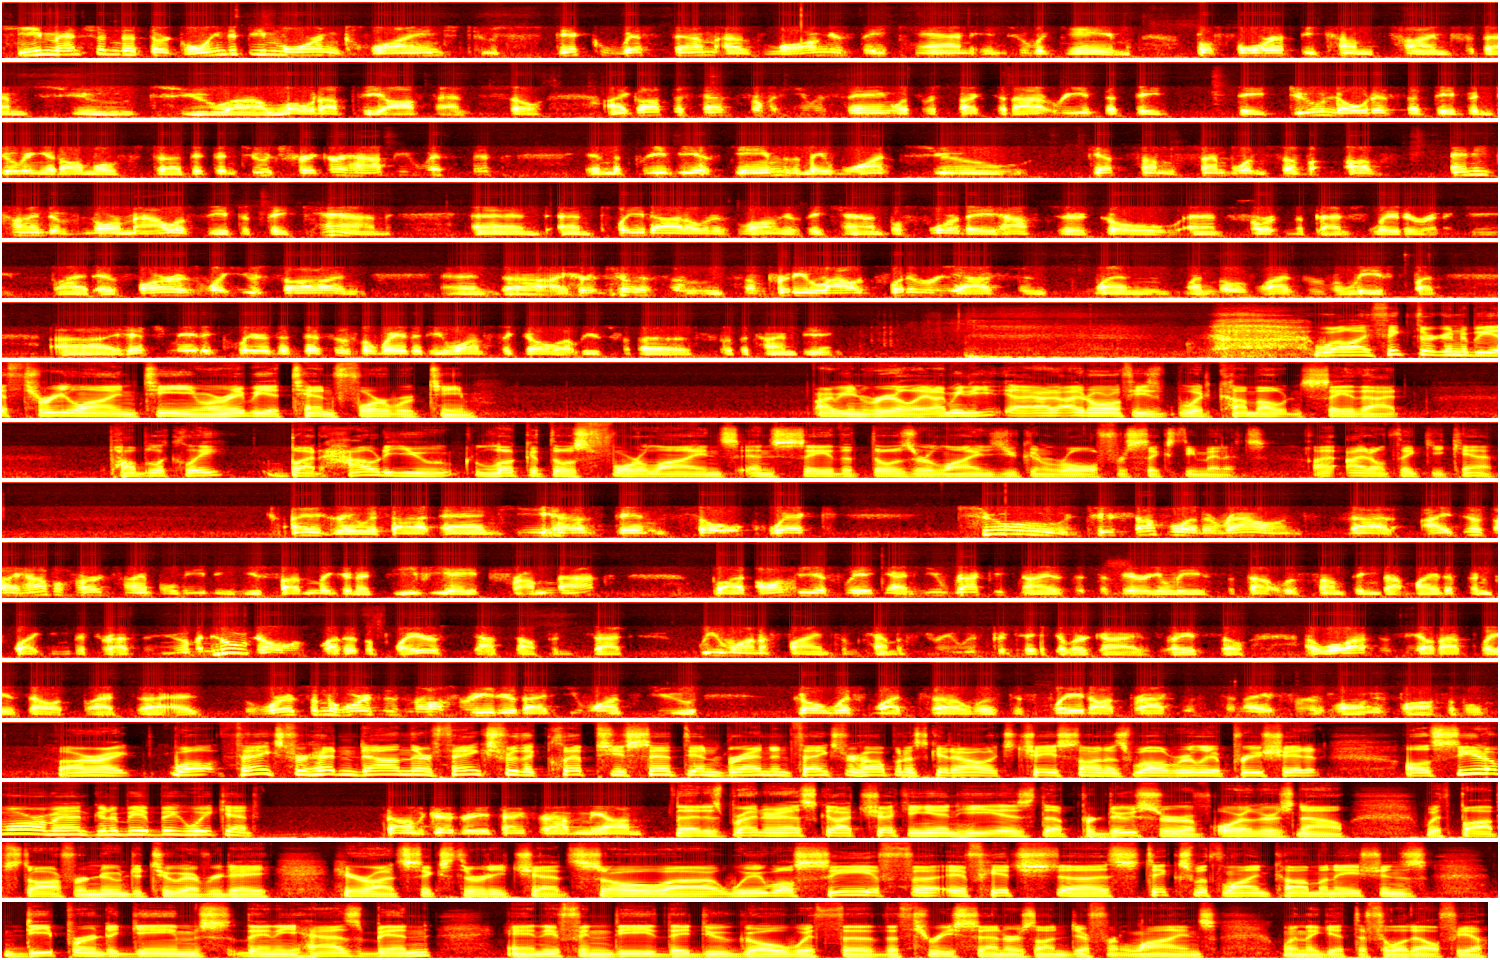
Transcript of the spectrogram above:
He mentioned that they're going to be more inclined to stick with them as long as they can into a game before it becomes time for them to to uh, load up the offense. So I got the sense from what he was saying with respect to that, Reed, that they they do notice that they've been doing it almost. Uh, they've been too trigger happy with it in the previous games, and they want to get some semblance of of any kind of normalcy that they can and and play that out as long as they can before they have to go and shorten the bench later in a game. But as far as what you saw, and and uh, I heard there was some some pretty loud Twitter reactions when when those lines were released. But uh, Hitch made it clear that this is the way that he wants to go, at least for the for the time being. Well, I think they're going to be a three-line team, or maybe a ten-forward team. I mean, really. I mean, he, I, I don't know if he would come out and say that publicly, but how do you look at those four lines and say that those are lines you can roll for 60 minutes? I, I don't think you can. I agree with that, and he has been so quick to to shuffle it around that I just I have a hard time believing he's suddenly going to deviate from that. But obviously, again, he recognized at the very least that that was something that might have been plaguing the dressing room, and who knows whether the players stepped up and said, we want to find some chemistry with particular guys, right? So uh, we'll have to see how that plays out. But uh, the words from the horse's mouth, reader that he wants to go with what uh, was displayed on practice tonight for as long as possible. All right. Well, thanks for heading down there. Thanks for the clips you sent in, Brendan. Thanks for helping us get Alex Chiasson as well. Really appreciate it. I'll see you tomorrow, man. Going to be a big weekend. Sounds good, Reed. Thanks for having me on. That is Brendan Escott checking in. He is the producer of Oilers Now with Bob Stauffer, noon to 2 every day here on 630 CHED. So uh, we will see if, uh, if Hitch uh, sticks with line combinations deeper into games than he has been, and if indeed they do go with the, the three centers on different lines when they get to Philadelphia.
